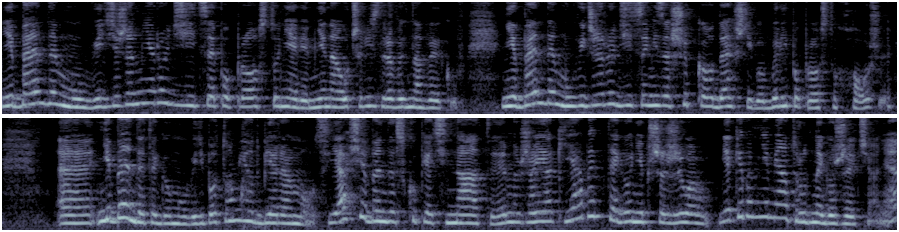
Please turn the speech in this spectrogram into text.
Nie będę mówić, że mnie rodzice po prostu, nie wiem, nie nauczyli zdrowych nawyków. Nie będę mówić, że rodzice mi za szybko odeszli, bo byli po prostu chorzy. E, nie będę tego mówić, bo to mi odbiera moc. Ja się będę skupiać na tym, że jak ja bym tego nie przeżyła, jak ja bym nie miała trudnego życia, nie?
